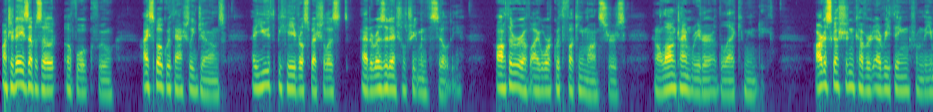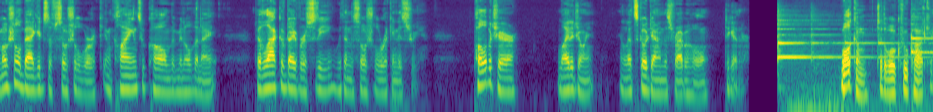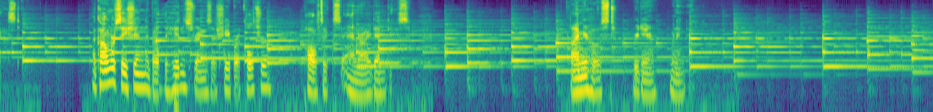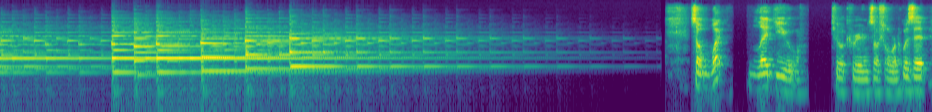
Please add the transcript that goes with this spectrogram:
On today's episode of Woke Fu, I spoke with Ashley Jones, a youth behavioral specialist at a residential treatment facility, author of I Work with Fucking Monsters, and a longtime reader of the LAC community. Our discussion covered everything from the emotional baggage of social work and clients who call in the middle of the night to the lack of diversity within the social work industry. Pull up a chair, light a joint, and let's go down this rabbit hole together. Welcome to the Woke Fu Podcast, a conversation about the hidden strings that shape our culture, politics, and our identities. I'm your host, Rainier Menington. So, what led you to a career in social work? Was it,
